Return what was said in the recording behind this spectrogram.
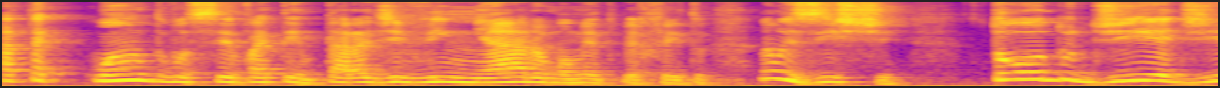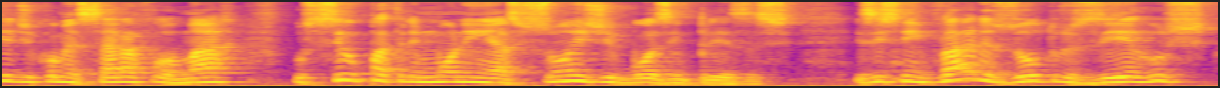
Até quando você vai tentar adivinhar o momento perfeito? Não existe. Todo dia é dia de começar a formar o seu patrimônio em ações de boas empresas. Existem vários outros erros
